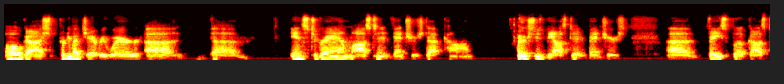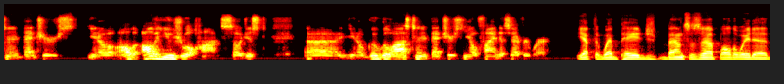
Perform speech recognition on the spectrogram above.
Oh gosh, pretty much everywhere. Uh, um, Instagram, AustinAdventures.com, or excuse me, Austin Adventures. Uh, Facebook, Austin Adventures, you know, all, all the usual haunts. So just, uh, you know, Google Austin Adventures and you'll find us everywhere. Yep, the web page bounces up all the way to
